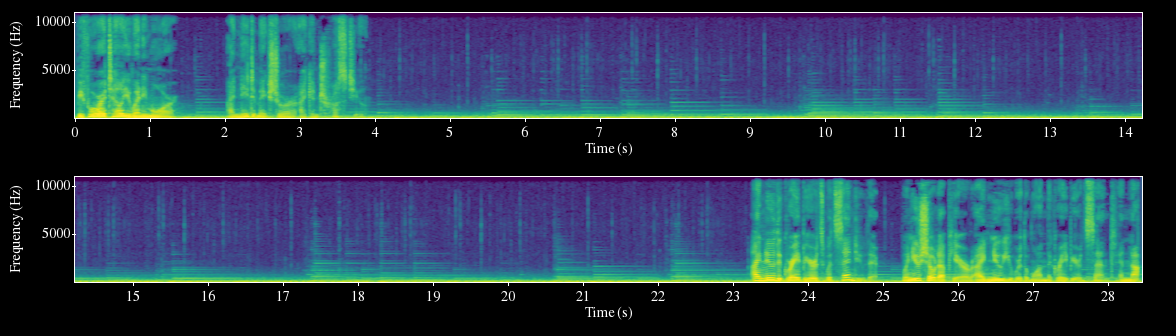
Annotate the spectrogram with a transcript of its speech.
Before I tell you any more, I need to make sure I can trust you. I knew the Greybeards would send you there. When you showed up here, I knew you were the one the Greybeards sent, and not...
